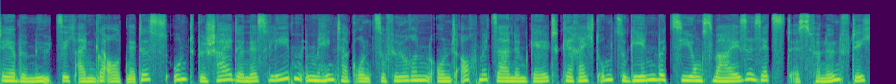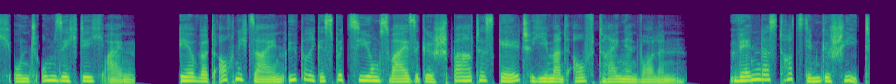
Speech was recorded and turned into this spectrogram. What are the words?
der bemüht sich ein geordnetes und bescheidenes Leben im Hintergrund zu führen und auch mit seinem Geld gerecht umzugehen bzw. setzt es vernünftig und umsichtig ein er wird auch nicht sein übriges bzw. gespartes Geld jemand aufdrängen wollen. Wenn das trotzdem geschieht,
